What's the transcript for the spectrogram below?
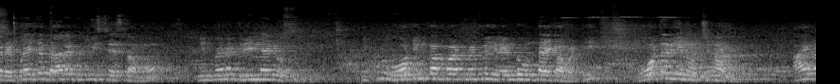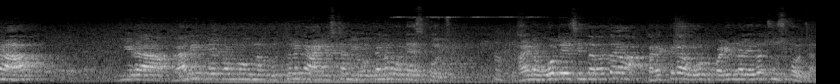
ఇక్కడ ఎప్పుడైతే బ్యాలెట్ రిలీజ్ చేస్తామో దీనిపైన గ్రీన్ లైట్ వస్తుంది. ఇప్పుడు ఓటింగ్ కంపార్ట్మెంట్లో ఈ రెండు ఉంటాయి కాబట్టి ఓటర్ ఈయన వచ్చినాడు. ఆయన ఈయన బ్యాలెట్ పేపర్లో ఉన్న గుర్తులకు ఆయన ఇష్టం ఎవరికైనా ఓటేసుకోవచ్చు. ఆయన ఓటు వేసిన తర్వాత కరెక్ట్గా ఓటు పడిందా లేదో చూసుకోవచ్చు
